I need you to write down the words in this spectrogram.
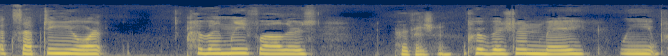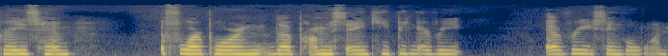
accepting your heavenly Father's Provision. provision. May we praise Him for pouring the promise and keeping every every single one.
